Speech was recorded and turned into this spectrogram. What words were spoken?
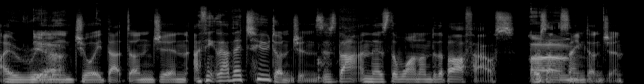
I really Yeah. enjoyed that dungeon. I think that there are two dungeons. There's that and there's the one under the bathhouse. Or is that the Um, same dungeon?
